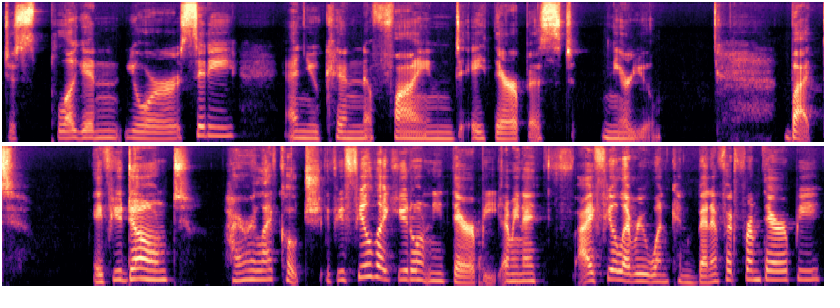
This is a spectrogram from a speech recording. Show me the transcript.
Just plug in your city and you can find a therapist near you. But if you don't, hire a life coach. If you feel like you don't need therapy, I mean, I I feel everyone can benefit from therapy.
